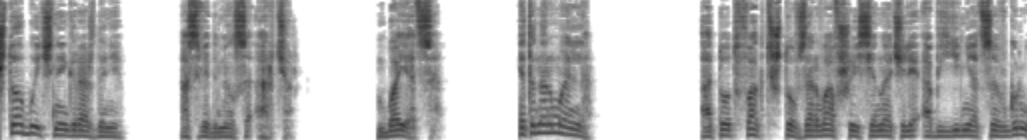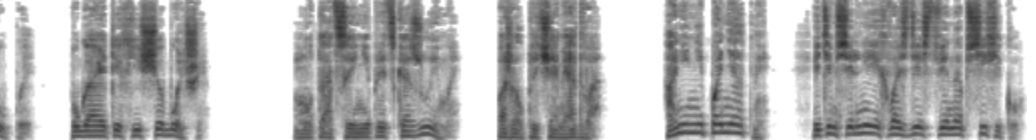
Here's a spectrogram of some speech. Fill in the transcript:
«Что обычные граждане?» — осведомился Арчер. «Боятся. Это нормально. А тот факт, что взорвавшиеся начали объединяться в группы, пугает их еще больше. Мутации непредсказуемы, пожал плечами А2. Они непонятны, и тем сильнее их воздействие на психику.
